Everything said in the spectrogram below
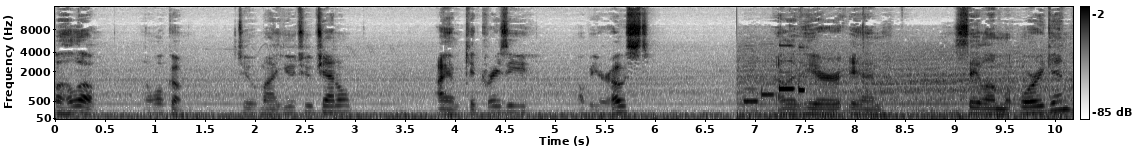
Well, hello and welcome to my YouTube channel. I am Kid Krazy. I'll be your host. I live here in Salem, Oregon.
